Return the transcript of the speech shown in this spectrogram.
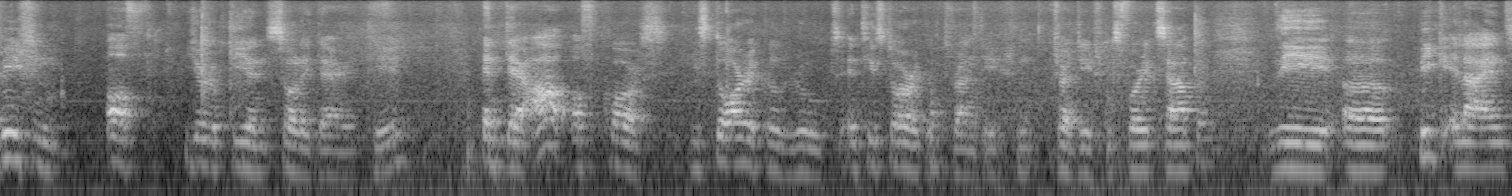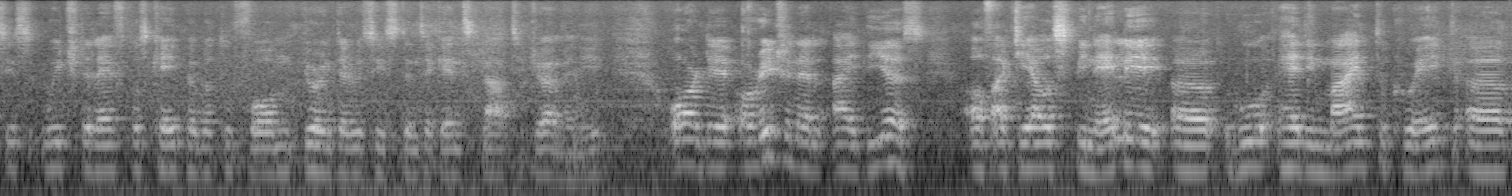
vision of European solidarity. And there are, of course, historical roots and historical tradition, traditions. For example, the uh, big alliances which the left was capable to form during the resistance against Nazi Germany, or the original ideas of Altiero Spinelli, uh, who had in mind to create uh,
